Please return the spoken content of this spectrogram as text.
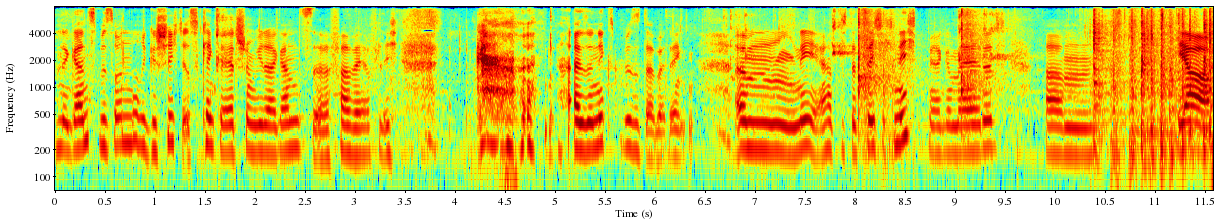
Eine ganz besondere Geschichte. Es klingt ja jetzt schon wieder ganz äh, verwerflich. also nichts Böses dabei denken. Ähm, nee, er hat sich tatsächlich nicht mehr gemeldet. Ähm, ja,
